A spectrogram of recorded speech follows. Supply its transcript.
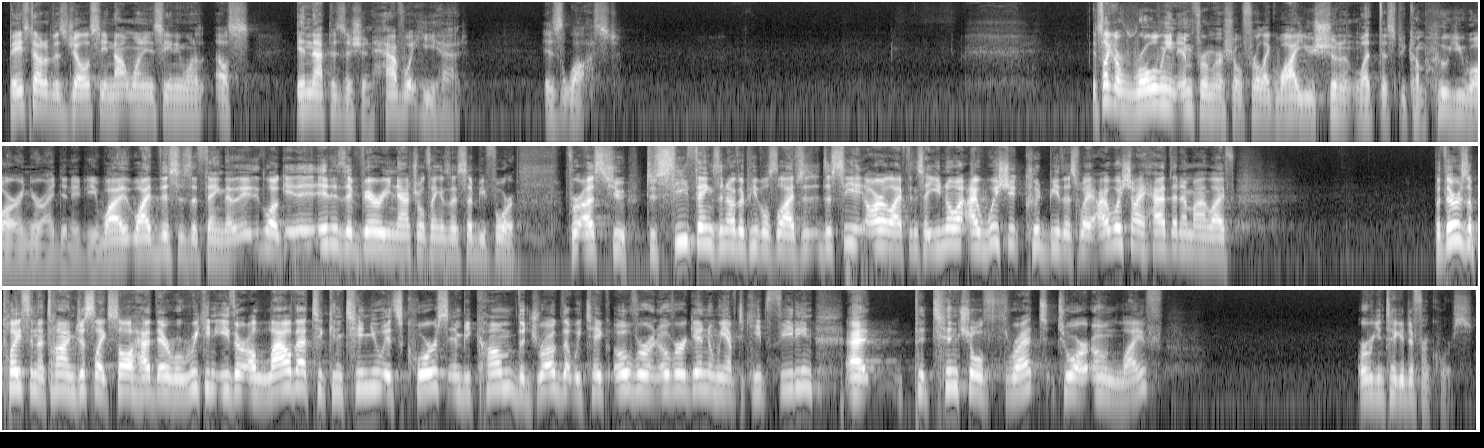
based out of his jealousy and not wanting to see anyone else in that position have what he had, is lost. it's like a rolling infomercial for like why you shouldn't let this become who you are and your identity why, why this is a thing that look it, it is a very natural thing as i said before for us to, to see things in other people's lives to see our life and say you know what i wish it could be this way i wish i had that in my life but there is a place and a time, just like Saul had there, where we can either allow that to continue its course and become the drug that we take over and over again, and we have to keep feeding at potential threat to our own life, or we can take a different course.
